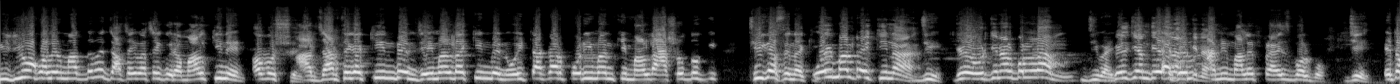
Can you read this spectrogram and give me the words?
ভিডিও কলের মাধ্যমে যাচাই বাছাই করে মাল কিনেন। অবশ্যই। আর যার থেকে কিনবেন যেই মালটা কিনবেন ওই টাকার পরিমাণ কি মালটা আসত কি ঠিক আছে নাকি? ওই মালটাই কিনা? জি। যে অরিজিনাল বললাম জি ভাই। বেলজিয়াম দিয়ে কিনা? আমি মালের প্রাইস বলব। জি। এটা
